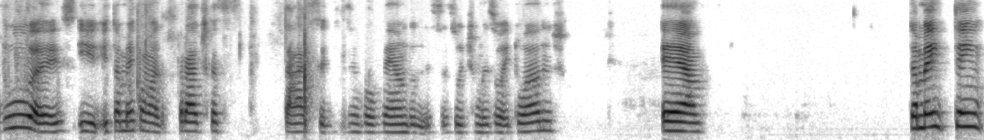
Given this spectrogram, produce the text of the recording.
duas, e, e também como a prática está se desenvolvendo nesses últimos oito anos, é, também tem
